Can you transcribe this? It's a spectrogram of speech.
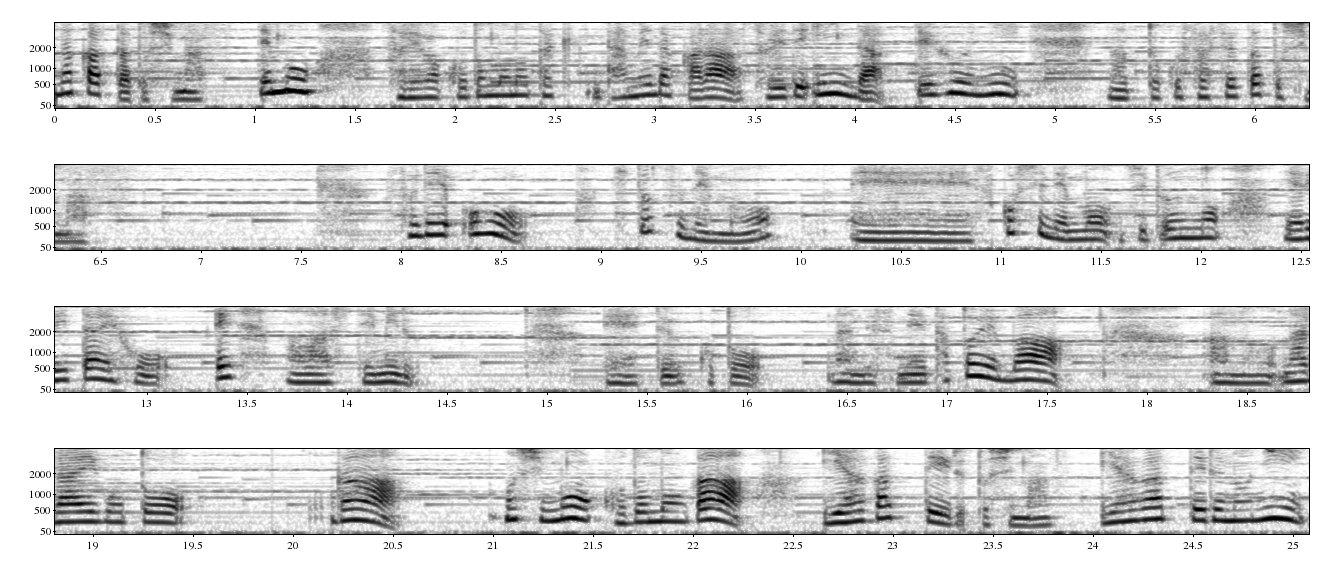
なかったとします。でもそれは子供のためだからそれでいいんだっていうふうに納得させたとします。それを一つでも、えー、少しでも自分のやりたい方へ回してみる、えー、ということなんですね。例えばあの習い事がもしも子供が嫌がっているとします。嫌がっているのに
